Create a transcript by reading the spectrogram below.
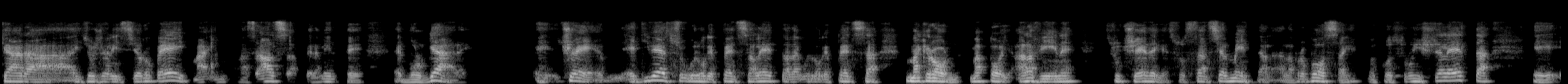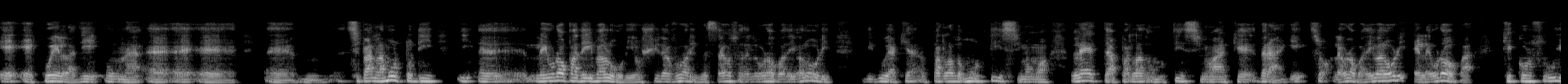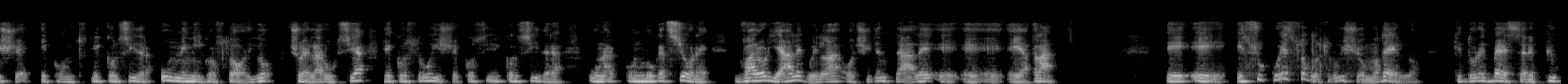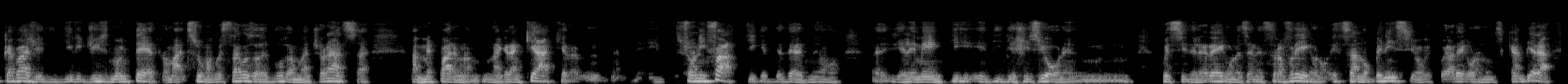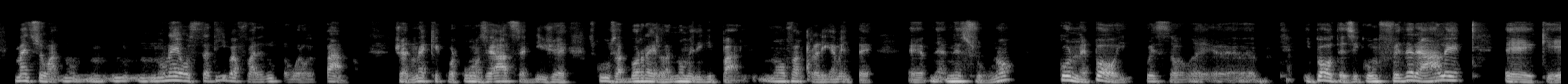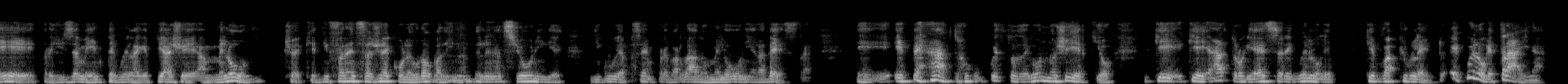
cara ai socialisti europei, ma in una salsa veramente volgare. cioè è diverso quello che pensa Letta da quello che pensa Macron, ma poi alla fine succede che sostanzialmente la, la proposta che costruisce Letta è, è quella di una... Eh, eh, eh, si parla molto di eh, l'Europa dei valori, è uscita fuori questa cosa dell'Europa dei valori di cui ha, parlato moltissimo Letta, ha parlato moltissimo anche Draghi, l'Europa dei valori è l'Europa che costruisce e, con, e, considera un nemico storico, cioè la Russia, e costruisce e considera una collocazione valoriale, quella occidentale e, e, e atlantica e, e, e su questo costruisce un modello che dovrebbe essere più capace di dirigismo interno, ma insomma questa cosa del voto a maggioranza a me pare una, una gran chiacchiera, sono i fatti che determinano eh, gli elementi di decisione, questi delle regole se ne strafregano e sanno benissimo che quella regola non si cambierà, ma insomma non, non è ostativa a fare tutto quello che fanno, cioè non è che qualcuno si alza e dice scusa Borrella a nome di chi parli, non lo fa praticamente eh, nessuno, con poi questa eh, ipotesi confederale eh, che è precisamente quella che piace a Meloni, cioè che differenza c'è con l'Europa delle nazioni che, di cui ha sempre parlato Meloni e la destra. E, e peraltro con questo secondo cerchio, che, che altro che essere quello che, che va più lento, è quello che traina.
